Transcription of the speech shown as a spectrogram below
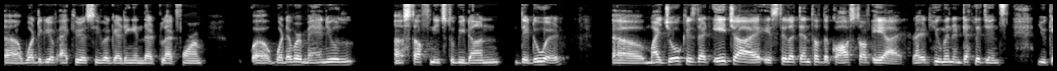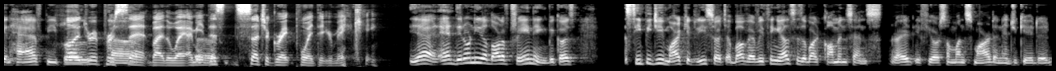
uh, what degree of accuracy we're getting in that platform. Uh, whatever manual uh, stuff needs to be done, they do it. Uh, my joke is that HI is still a tenth of the cost of AI, right? Human intelligence. You can have people. 100%, uh, by the way. I mean, uh, this is such a great point that you're making. Yeah, and they don't need a lot of training because CPG market research above everything else is about common sense, right? If you're someone smart and educated,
